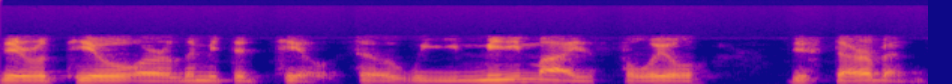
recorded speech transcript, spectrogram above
zero till or limited till. So we minimize soil disturbance.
